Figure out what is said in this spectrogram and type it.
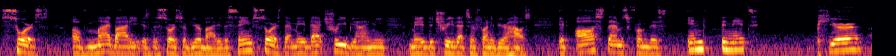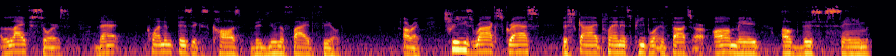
source of my body is the source of your body. The same source that made that tree behind me made the tree that's in front of your house. It all stems from this infinite, pure life source that quantum physics calls the unified field. All right. Trees, rocks, grass, the sky, planets, people, and thoughts are all made of this same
